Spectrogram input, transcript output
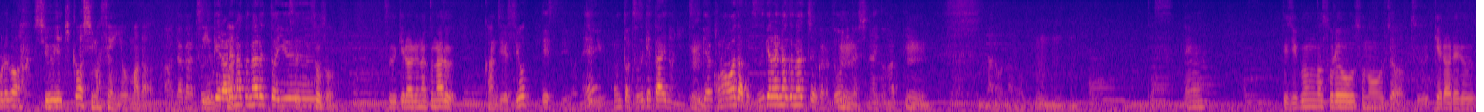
これが収益化はしませんよまだ。あだから続けられなくなるというつそうそう。続けられなくなる感じですよ。ですよね。本当は続けたいのに続け、このままだと続けられなくなっちゃうからどうにかしないとなっていう、うん。なるほどなるうんうんうん。ですね。で自分がそれをそのじゃあ続けられる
